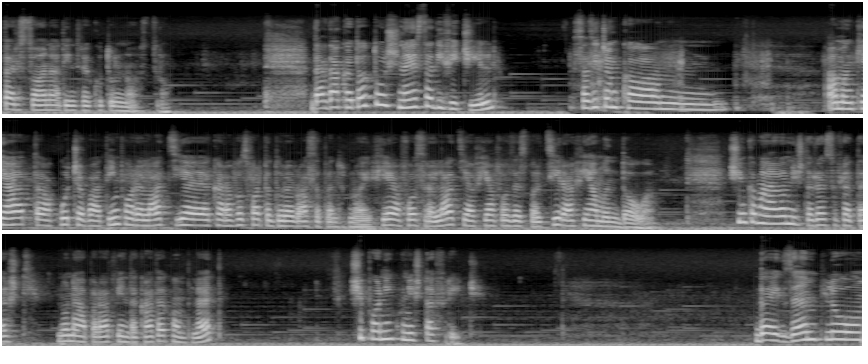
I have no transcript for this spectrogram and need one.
persoana din trecutul nostru. Dar dacă totuși ne este dificil, să zicem că mm, am încheiat acum ceva timp o relație care a fost foarte dureroasă pentru noi. Fie a fost relația, fie a fost despărțirea, fie amândouă. Și încă mai avem niște răni sufletești, nu neapărat vindecate complet, și pornim cu niște frici. De exemplu,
